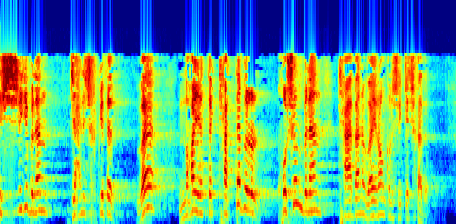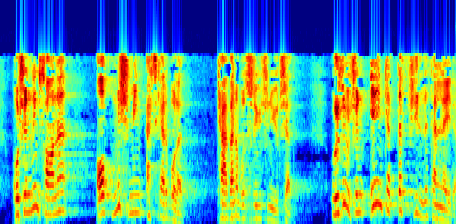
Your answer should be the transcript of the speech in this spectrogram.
eshitishligi bilan jahli chiqib ketadi va nihoyatda katta bir qo'shin bilan kabani vayron qilishlikka chiqadi. Qo'shinning soni oltmish ming askar bo'ladi. Kabani buzishlik uchun yurishadi. O'zi uchun eng katta filni tanlaydi.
